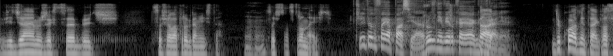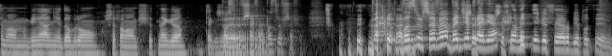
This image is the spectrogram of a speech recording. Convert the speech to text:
wiedziałem, że chcę być coś ala programista. Mhm. Coś w tą stronę iść. Czyli to twoja pasja, równie wielka jak Tak. granie. Dokładnie tak. Pracę mam genialnie dobrą, szefa mam świetnego, także... Pozdrów szefa, pozdrów szefa. pozdrów szefa, będzie Szef, premia. szef nawet nie wie, co ja robię po tym.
